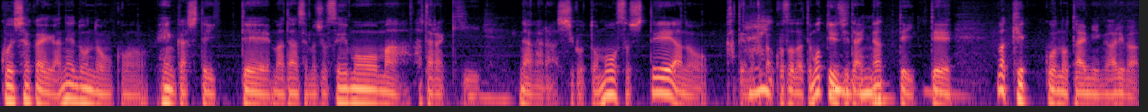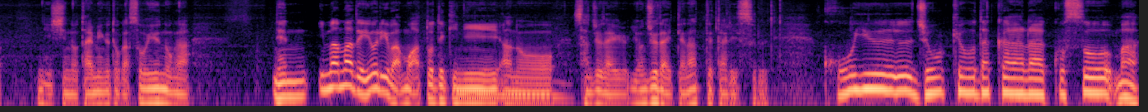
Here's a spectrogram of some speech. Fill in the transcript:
こういう社会がねどんどんこう変化していって、まあ、男性も女性もまあ働きながら仕事もそしてあの家庭もとか子育てもっていう時代になっていって、まあ、結婚のタイミングあるいは妊娠のタイミングとかそういうのがね、今までよりはもう圧倒的にあの30代40代ってなってたりする。こういう状況だからこそ、まあ、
